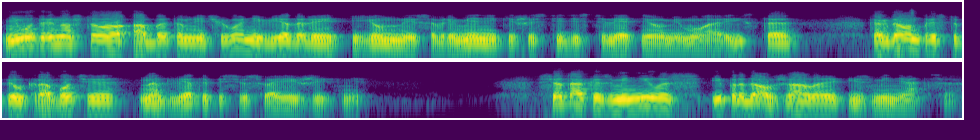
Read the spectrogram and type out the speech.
Не мудрено, что об этом ничего не ведали юные современники шестидесятилетнего мемуариста, когда он приступил к работе над летописью своей жизни. Все так изменилось и продолжало изменяться.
